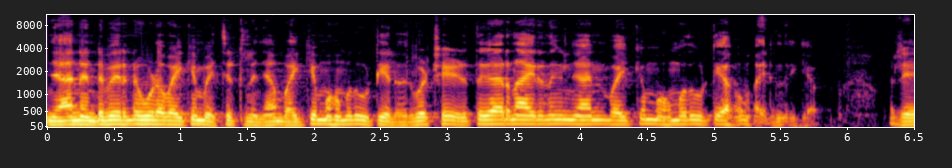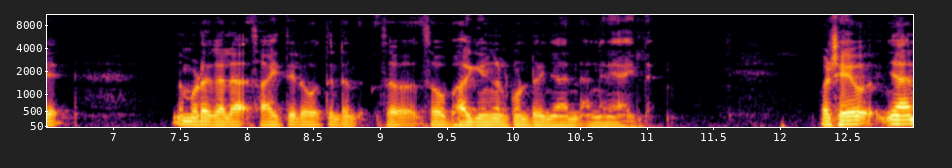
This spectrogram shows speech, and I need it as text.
ഞാൻ എന്റെ പേരിന്റെ കൂടെ വൈക്കം വെച്ചിട്ടില്ല. ഞാൻ വൈക്കം മുഹമ്മദ് കുട്ടിയല്ല. ഒരുപക്ഷെ എഴുത്തുകാരനായിരുന്നെങ്കിൽ ഞാൻ വൈക്കം മുഹമ്മദ് കുട്ടിയാകുമായിരുന്നിരിക്കാം പക്ഷേ നമ്മുടെ കല സാഹിത്യ ലോകത്തിന്റെ സൗഭാഗ്യങ്ങൾ കൊണ്ട് ഞാൻ അങ്ങനെ ആയില്ല. പക്ഷേ ഞാൻ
